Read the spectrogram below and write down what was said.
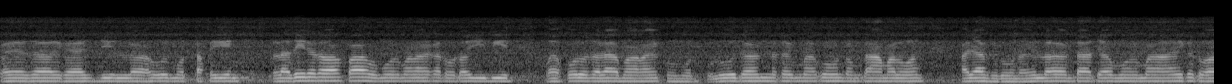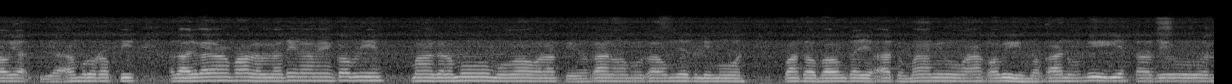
كذلك يجزي الله المتقين. الذين توفاهم الملائكة طيبين ويقول السلام عليكم. ادخلوا جنة ما كنتم تعملون. هل ينظرون إلا أن تأتيهم الملائكة أو يأتي أمر ربي وذلك يفعل الذين من قبلهم ما ظلموهم الله ولكن كانوا أنفسهم يظلمون وأصابهم سيئات ما عملوا وعقبهم وكانوا به يستهزئون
